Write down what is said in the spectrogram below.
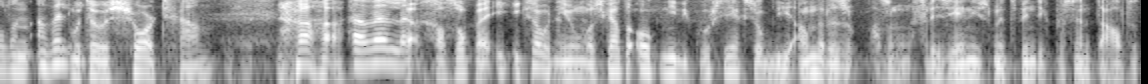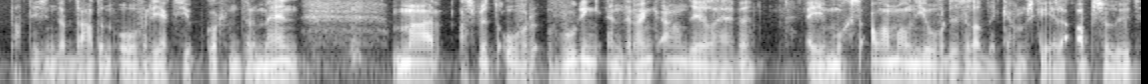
hollen. Ah, wel, Moeten we short gaan? ah, wel, Ja, pas op, hè. Ik, ik zou het niet onderschatten. Ook niet die koersreactie op die andere. Als een Fresenius met 20% daalt, dat is inderdaad een overreactie op korte termijn. Maar als we het over voeding- en drankaandelen hebben, en je mocht ze allemaal niet over dezelfde kam scheren, absoluut.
